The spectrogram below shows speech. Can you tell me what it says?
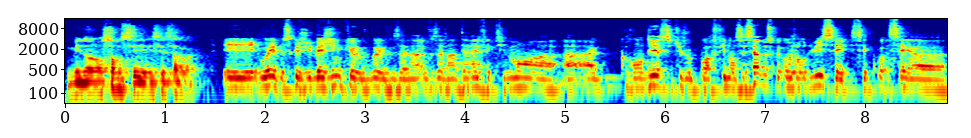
Mais dans l'ensemble c'est c'est ça ouais. Et oui, parce que j'imagine que vous, vous, avez, vous avez intérêt effectivement à, à, grandir si tu veux pouvoir financer ça, parce qu'aujourd'hui c'est quoi C'est euh,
